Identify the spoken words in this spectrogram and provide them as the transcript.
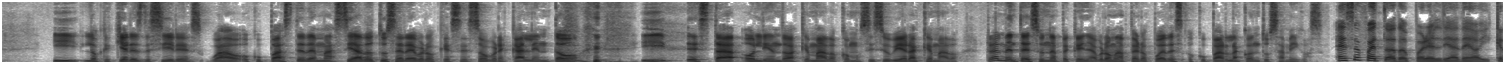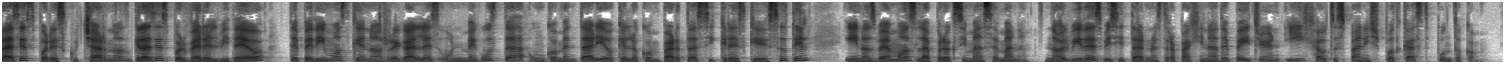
y lo que quieres decir es, wow, ocupaste demasiado tu cerebro que se sobrecalentó y está oliendo a quemado, como si se hubiera quemado. Realmente es una pequeña broma, pero puedes ocuparla con tus amigos. Eso fue todo por el día de hoy. Gracias por escucharnos, gracias por ver el video. Te pedimos que nos regales un me gusta, un comentario, que lo compartas si crees que es útil y nos vemos la próxima semana. No olvides visitar nuestra página de Patreon y howtospanishpodcast.com.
